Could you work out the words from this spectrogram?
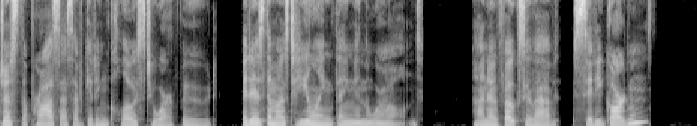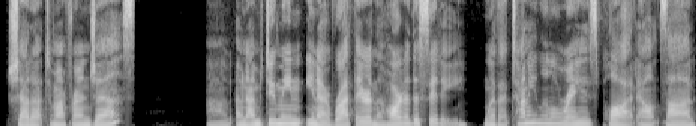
just the process of getting close to our food, it is the most healing thing in the world. I know folks who have city gardens. Shout out to my friend Jess. Uh, and I do mean, you know, right there in the heart of the city with a tiny little raised plot outside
